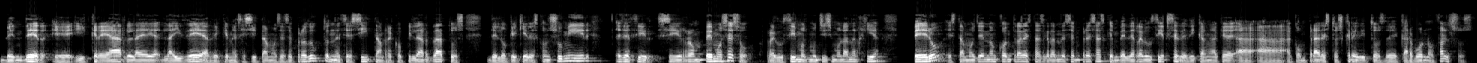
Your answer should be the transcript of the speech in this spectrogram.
vender eh, y crear la, idea de que necesitamos ese producto, necesitan recopilar datos de lo que quieres consumir. Es decir, si rompemos eso, reducimos muchísimo la energía, pero estamos yendo en contra de estas grandes empresas que en vez de reducir se dedican a comprar estos créditos de carbono falsos.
